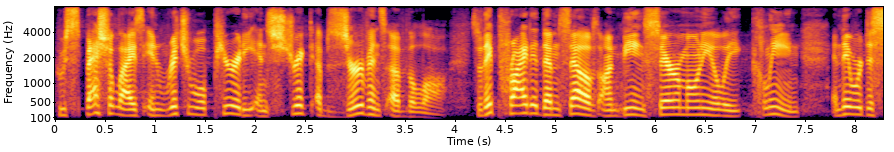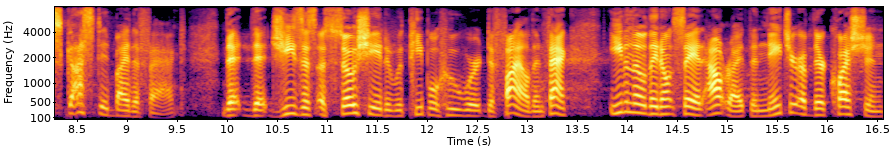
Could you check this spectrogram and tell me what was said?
who specialized in ritual purity and strict observance of the law. So they prided themselves on being ceremonially clean, and they were disgusted by the fact that, that Jesus associated with people who were defiled. In fact, even though they don't say it outright, the nature of their question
